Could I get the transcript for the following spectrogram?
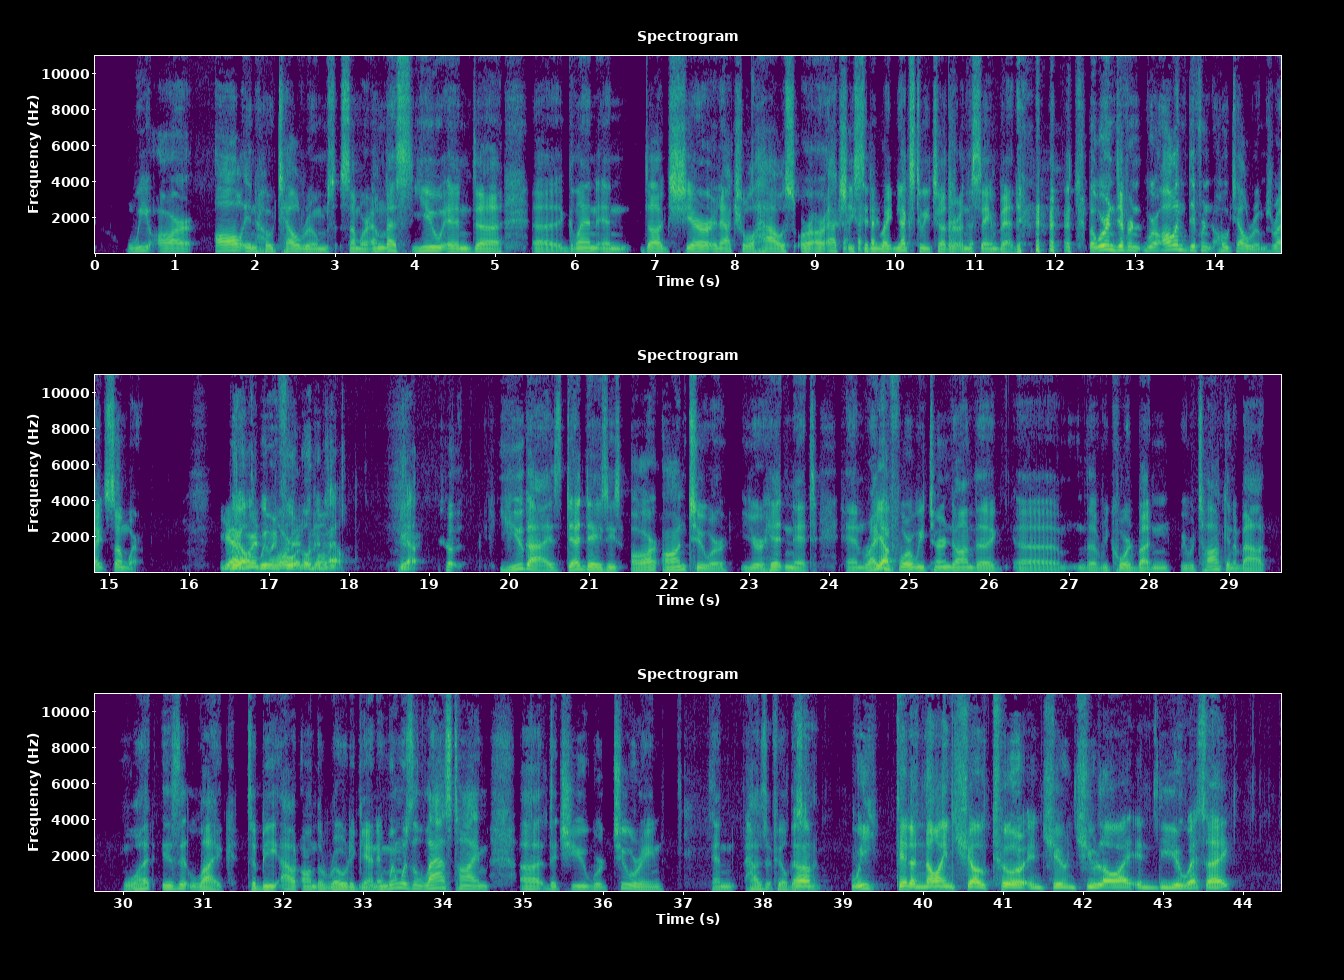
we are all in hotel rooms somewhere, unless you and uh, uh, Glenn and Doug share an actual house or are actually sitting right next to each other in the same bed. but we're in different. We're all in different hotel rooms, right? Somewhere. Yeah, we are. we're in, We're in Fort at the moment. Lauderdale. Yeah. You guys, Dead Daisies, are on tour. You're hitting it, and right Yep. before we turned on the uh, the record button, we were talking about what is it like to be out on the road again, and when was the last time uh, that you were touring, and how does it feel this Um, time? we did a nine-show tour in June, July in the USA.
